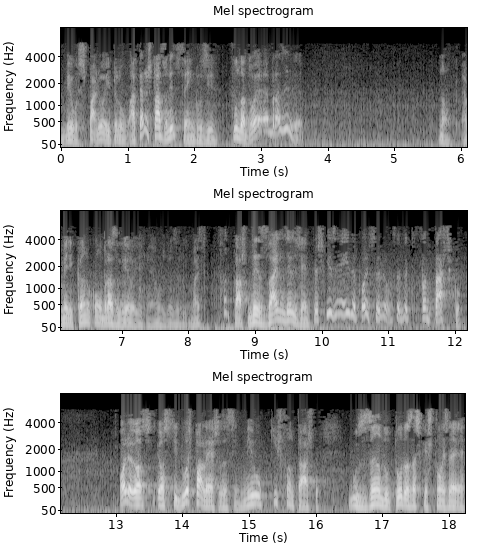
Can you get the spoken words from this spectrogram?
meu, espalhou aí pelo. Até nos Estados Unidos tem, inclusive. O fundador é brasileiro. Não, americano com o brasileiro aí, é os dois ali. Mas fantástico, design inteligente. Pesquisem aí depois, você vê, que fantástico. Olha, eu, eu assisti duas palestras assim, meu, que fantástico. Usando todas as questões né,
